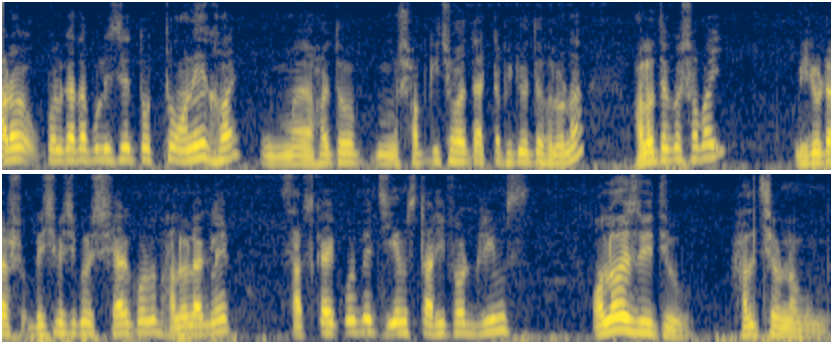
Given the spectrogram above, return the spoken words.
আরও কলকাতা পুলিশের তথ্য অনেক হয় হয়তো সব কিছু হয়তো একটা ভিডিওতে হলো না। ভালো থেকো সবাই, ভিডিওটা বেশি বেশি করে শেয়ার করবে, ভালো লাগলে সাবস্ক্রাইব করবে GM study for dreams always with you হাল না, বন্ধু।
